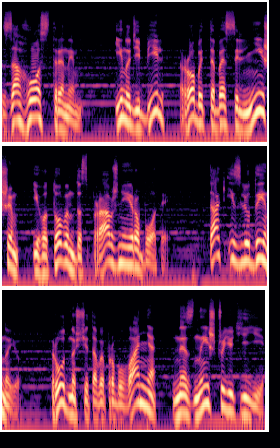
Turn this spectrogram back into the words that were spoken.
загостреним. Іноді біль робить тебе сильнішим і готовим до справжньої роботи. Так і з людиною. Труднощі та випробування не знищують її,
